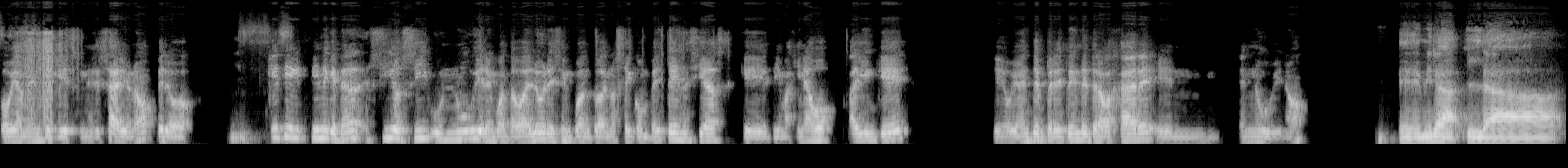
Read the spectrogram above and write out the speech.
obviamente que es necesario, ¿no? Pero. ¿Qué tiene que tener sí o sí un Nubier en cuanto a valores, en cuanto a, no sé, competencias que te imaginás vos? Alguien que obviamente pretende trabajar en, en Nubi, ¿no? Eh, mira, la,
